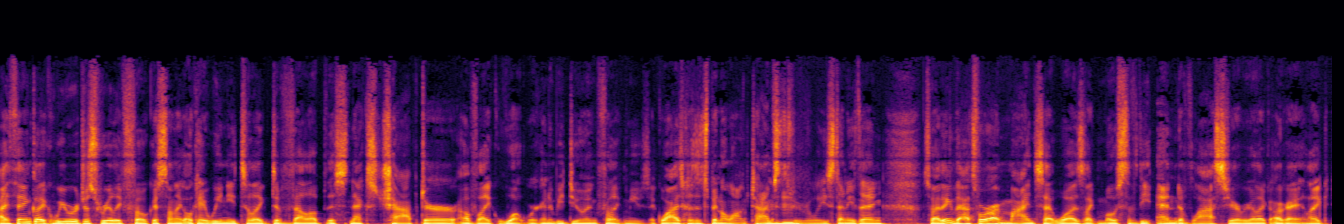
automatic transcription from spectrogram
I think like we were just really focused on like, okay, we need to like develop this next chapter of like what we're going to be doing for like music wise. Cause it's been a long time since we released anything. So I think that's where our mindset was like most of the end of last year. We were like, okay, like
